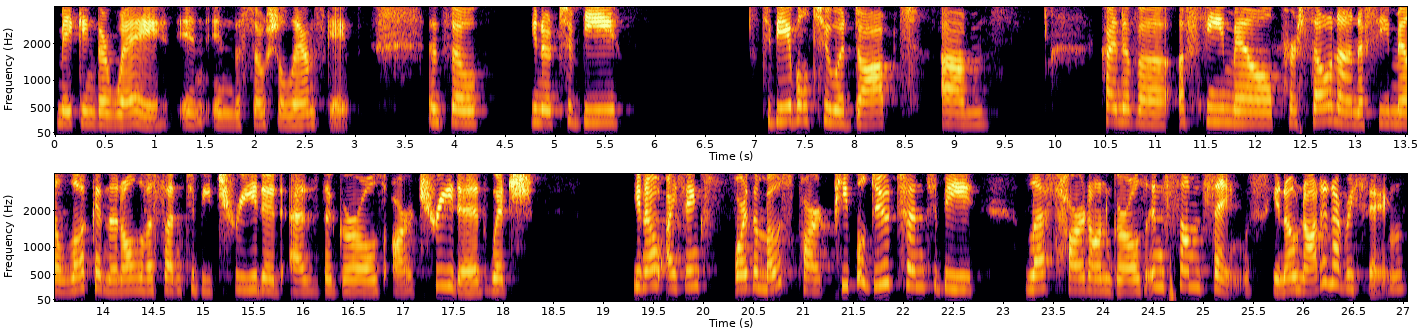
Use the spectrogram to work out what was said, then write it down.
making their way in in the social landscape and so you know to be to be able to adopt um, kind of a, a female persona and a female look, and then all of a sudden to be treated as the girls are treated, which, you know, I think for the most part, people do tend to be less hard on girls in some things, you know, not in everything.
